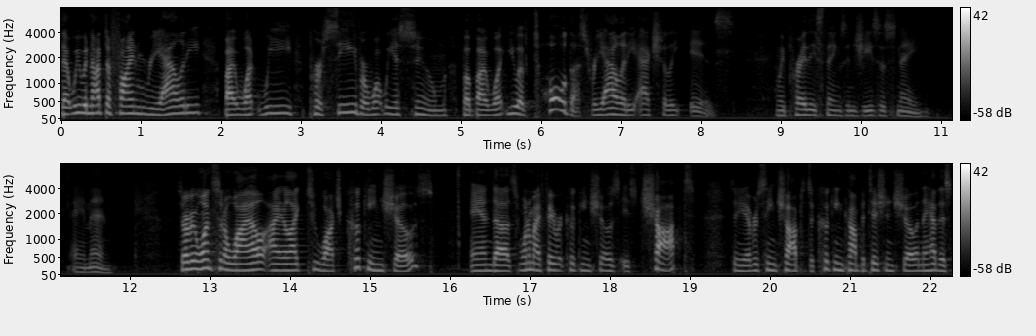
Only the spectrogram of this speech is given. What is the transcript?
that we would not define reality by what we perceive or what we assume, but by what you have told us reality actually is. And we pray these things in Jesus' name. Amen. So every once in a while, I like to watch cooking shows. And uh, so one of my favorite cooking shows is Chopped. So you ever seen Chopped? It's a cooking competition show, and they have this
